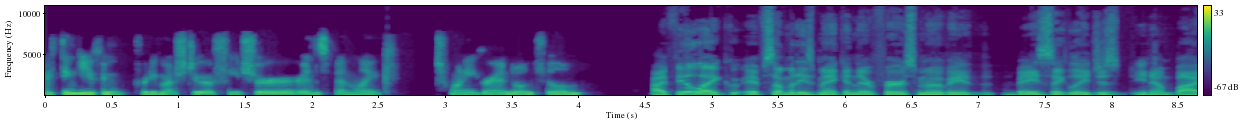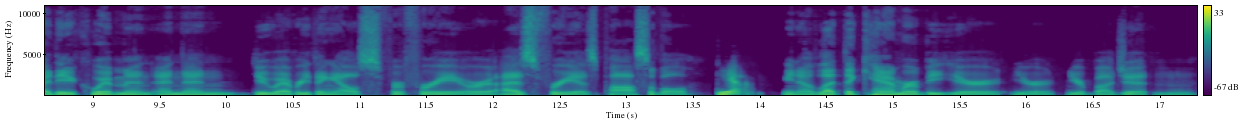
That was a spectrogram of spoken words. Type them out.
I think you can pretty much do a feature and spend like twenty grand on film. I feel like if somebody's making their first movie, basically just you know buy the equipment and then do everything else for free or as free as possible. Yeah, you know, let the camera be your your your budget and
